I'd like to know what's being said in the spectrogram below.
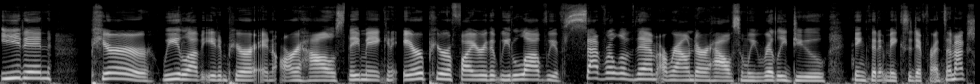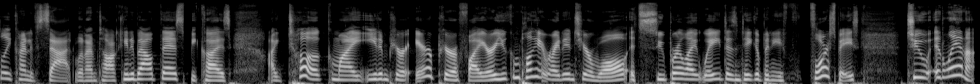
Eden Pure. We love Eden Pure in our house. They make an air purifier that we love. We have several of them around our house, and we really do think that it makes a difference. I'm actually kind of sad when I'm talking about this because I took my Eden Pure air purifier. You can plug it right into your wall. It's super lightweight, doesn't take up any floor space to Atlanta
